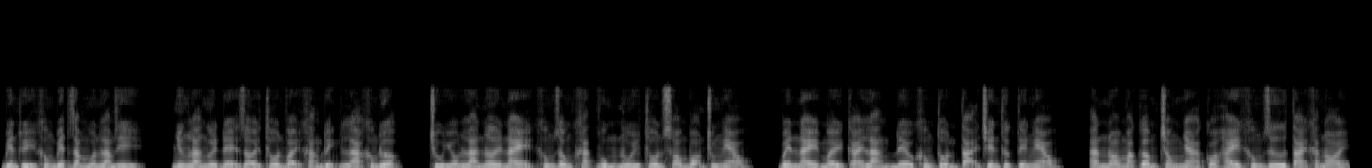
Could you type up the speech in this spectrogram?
Biên Thụy không biết rằng muốn làm gì, nhưng là ngươi để rời thôn vậy khẳng định là không được, chủ yếu là nơi này không giống khác vùng núi thôn xóm bọn chúng nghèo, bên này mấy cái làng đều không tồn tại trên thực tế nghèo, ăn no mặc ấm trong nhà có hay không dư tài khác nói,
